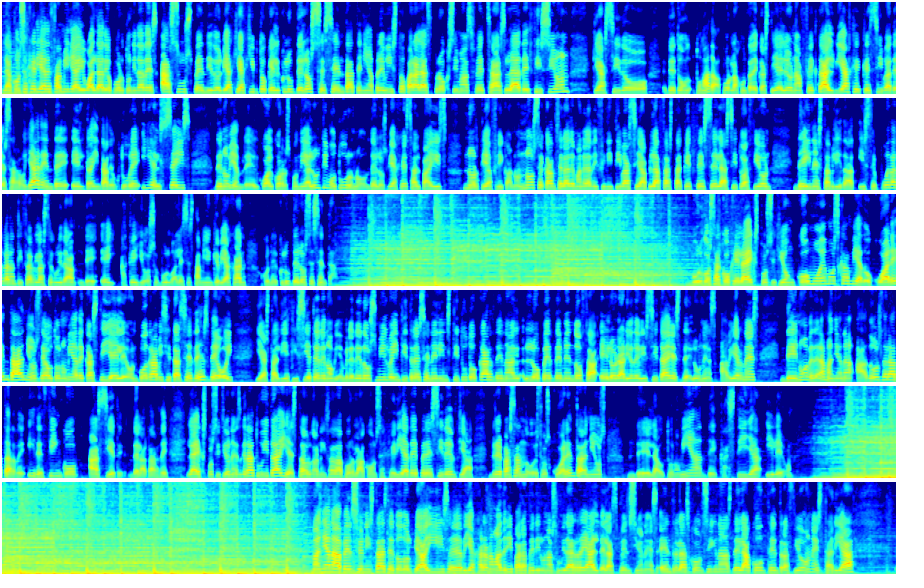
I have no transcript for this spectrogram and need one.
La Consejería de Familia e Igualdad de Oportunidades ha suspendido el viaje a Egipto que el Club de los 60 tenía previsto para las próximas fechas. La decisión que ha sido tomada por la Junta de Castilla y León afecta al viaje que se iba a desarrollar entre el 30 de octubre y el 6 de noviembre, el cual correspondía al último turno de los viajes al país norteafricano. No se cancela de manera definitiva, se aplaza hasta que cese la situación de inestabilidad y se pueda garantizar la seguridad de aquellos burgaleses también que viajan con el Club de los 60. Burgos acoge la exposición Cómo hemos cambiado 40 años de autonomía de Castilla y León. Podrá visitarse desde hoy y hasta el 17 de noviembre de 2023 en el Instituto Cardenal López de Mendoza. El horario de visita es de lunes a viernes de 9 de la mañana a 2 de la tarde y de 5 a 7 de la tarde. La exposición es gratuita y está organizada por la Consejería de Presidencia, repasando esos 40 años de la autonomía de Castilla y León. Mañana pensionistas de todo el país eh, viajarán a Madrid para pedir una subida real de las pensiones. Entre las consignas de la concentración estaría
